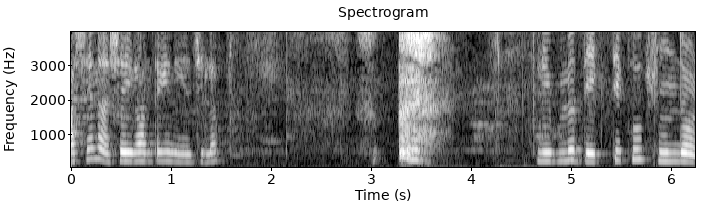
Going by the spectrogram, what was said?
আসে না, সেইখান থেকে নিয়েছিলাম। ক্লিপগুলো দেখতে খুব সুন্দর।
